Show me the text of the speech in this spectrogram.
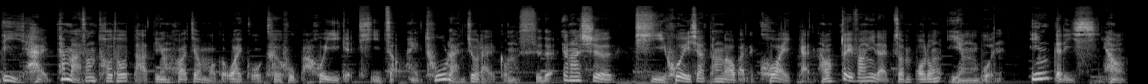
厉害，他马上偷偷打电话叫某个外国客户把会议给提早，嘿，突然就来公司了，让他雪儿体会一下当老板的快感。好，对方一来转播弄英文，English，哈，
